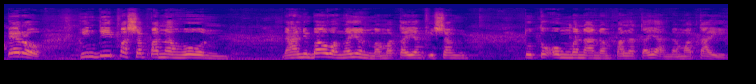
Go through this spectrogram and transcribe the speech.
Pero, hindi pa sa panahon na halimbawa ngayon, mamatay ang isang totoong mananampalataya, namatay.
